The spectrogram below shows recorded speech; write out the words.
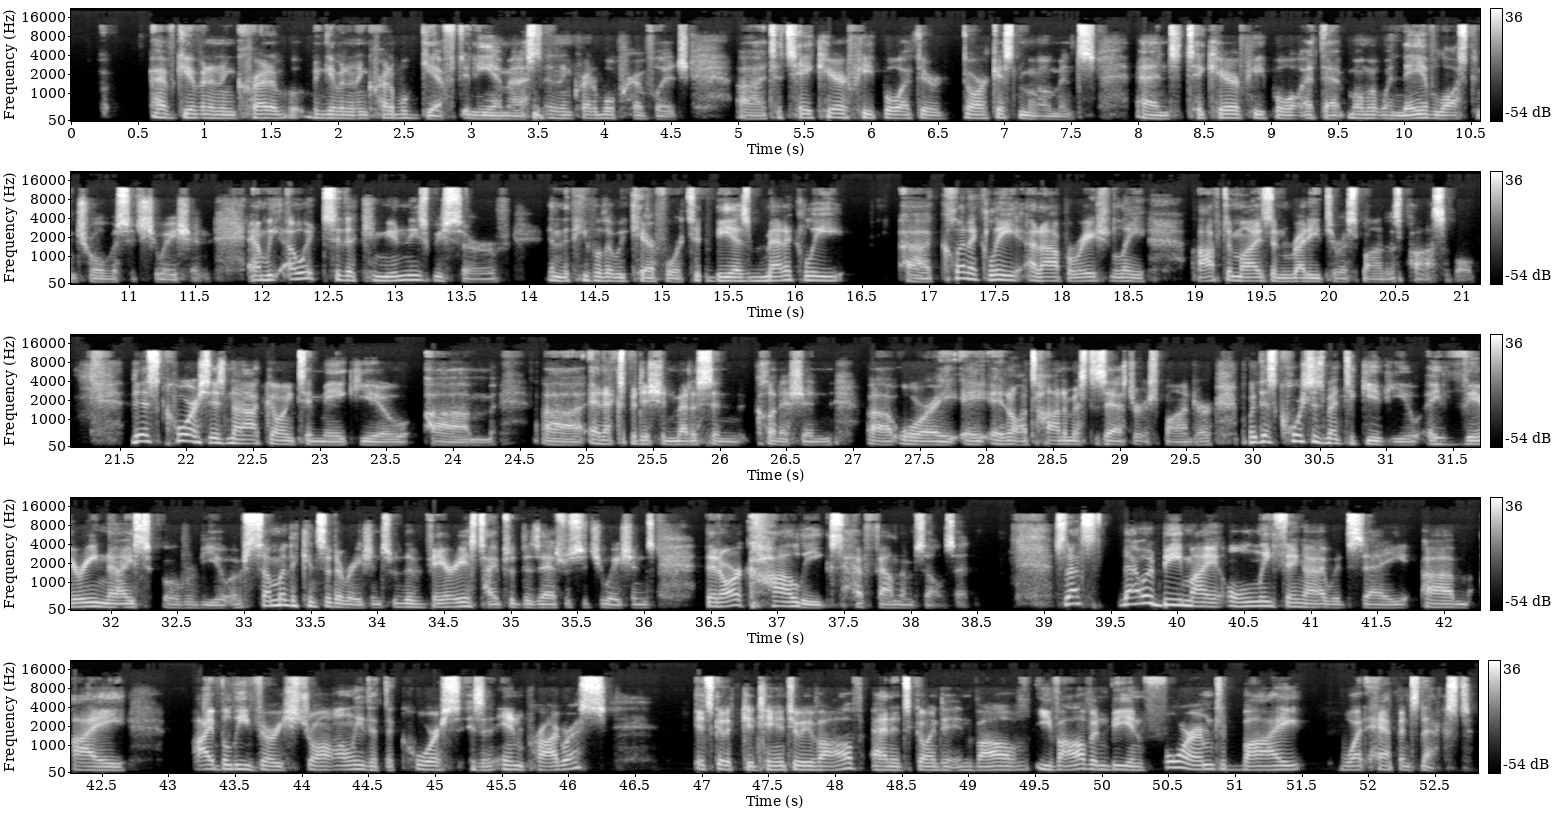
have given an incredible been given an incredible gift in EMS, an incredible privilege uh, to take care of people at their darkest moments and to take care of people at that moment when they have lost control of a situation. And we owe it to the communities we serve and the people that we care for to be as medically uh, clinically and operationally optimized and ready to respond as possible. This course is not going to make you um, uh, an expedition medicine clinician uh, or a, a, an autonomous disaster responder, but this course is meant to give you a very nice overview of some of the considerations for the various types of disaster situations that our colleagues have found themselves in. So that's that would be my only thing I would say. Um, I I believe very strongly that the course is an in progress it's going to continue to evolve and it's going to involve evolve and be informed by what happens next.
